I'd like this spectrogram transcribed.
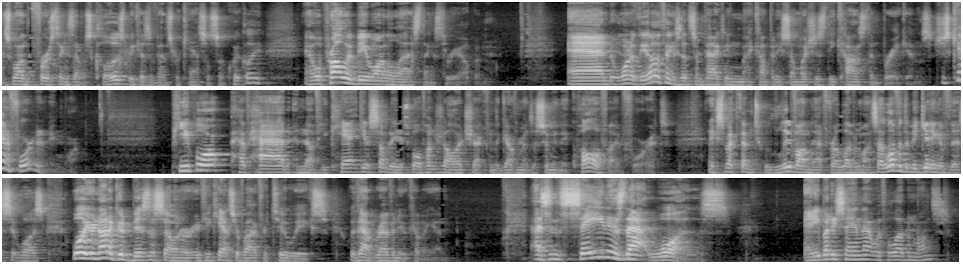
is one of the first things that was closed because events were canceled so quickly, and will probably be one of the last things to reopen. And one of the other things that's impacting my company so much is the constant break ins. Just can't afford it anymore. People have had enough. You can't give somebody a $1,200 check from the government assuming they qualified for it expect them to live on that for 11 months. I love at the beginning of this, it was, well, you're not a good business owner if you can't survive for two weeks without revenue coming in. As insane as that was, anybody saying that with 11 months?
